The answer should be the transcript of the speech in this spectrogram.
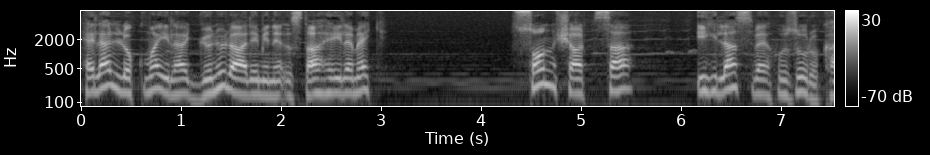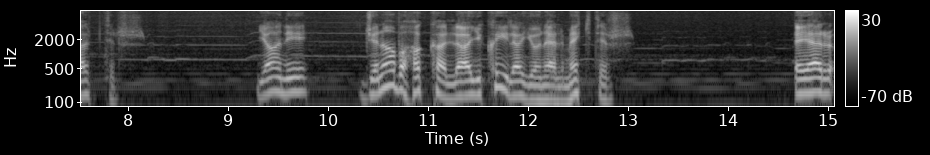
helal lokma ile gönül alemini ıslah eylemek Son şartsa ihlas ve huzuru kalptir. Yani Cenab-ı Hakk'a layıkıyla yönelmektir. Eğer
